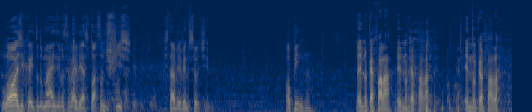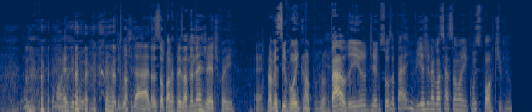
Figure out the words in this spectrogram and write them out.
lógica e tudo mais, e você vai ver a situação difícil que está vivendo o seu time. Opine. Ele não quer falar, ele não quer falar. Ele não quer falar. Tomar um Red Bull. Red Bull te dá O asa. São Paulo é precisado do energético aí. É. Pra ver se voa em campo, viu? Tá, e o Diego Souza tá em vias de negociação aí com o esporte, viu?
